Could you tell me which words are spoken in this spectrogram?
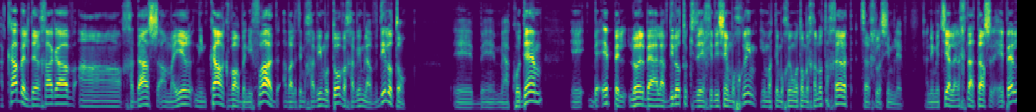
הכבל דרך אגב החדש המהיר נמכר כבר בנפרד אבל אתם חייבים אותו וחייבים להבדיל אותו מהקודם. אה, באפל לא יהיה בעיה להבדיל אותו כי זה היחידי שהם מוכרים, אם אתם מוכרים אותו מחנות אחרת צריך לשים לב. אני מציע ללכת לאתר של אפל,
